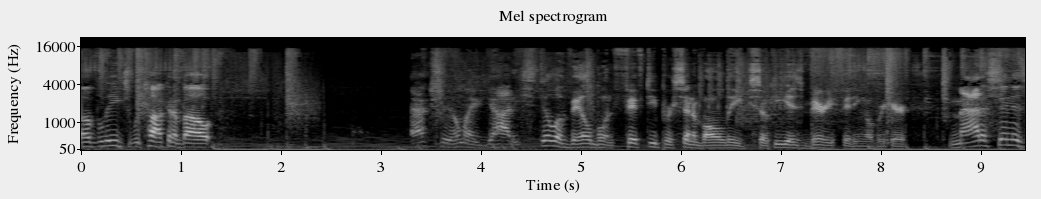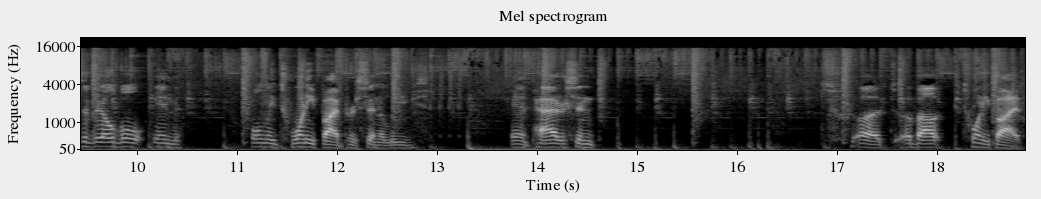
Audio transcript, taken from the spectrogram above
of leagues. We're talking about. Actually, oh my God, he's still available in 50% of all leagues, so he is very fitting over here. Mattison is available in only 25% of leagues, and Patterson uh, about 25.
